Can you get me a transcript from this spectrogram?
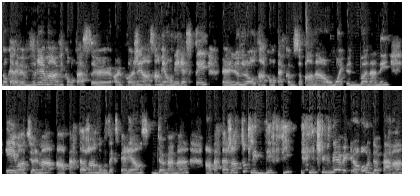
Donc, elle avait vraiment envie qu'on fasse euh, un projet ensemble et on est resté euh, l'une l'autre en contact comme ça pendant au moins une bonne année et éventuellement en partageant nos expériences de maman, en partageant tous les défis qui venaient avec le rôle de parent,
